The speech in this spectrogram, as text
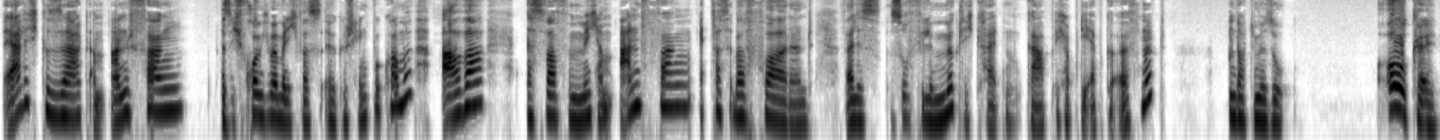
ehrlich gesagt am Anfang, also ich freue mich immer, wenn ich was äh, geschenkt bekomme, aber es war für mich am Anfang etwas überfordernd, weil es so viele Möglichkeiten gab. Ich habe die App geöffnet und dachte mir so, okay,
